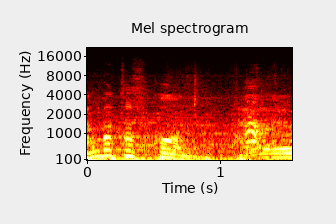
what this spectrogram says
앙버터 스콘. 아, 여기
